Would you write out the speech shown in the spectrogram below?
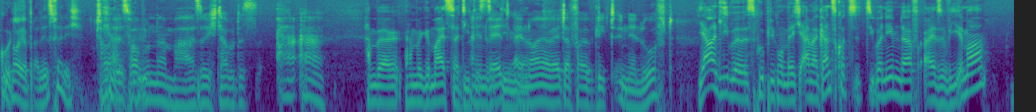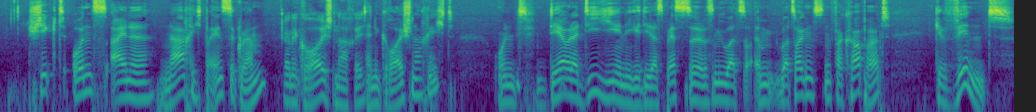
Gut. Neue Platte ist fertig. Toll, das war wunderbar. Also ich glaube, das Haben wir, haben wir gemeistert, die ein, Welt, Disziplin. ein wieder. neuer Welterfolg liegt in der Luft. Ja, und liebes Publikum, wenn ich einmal ganz kurz jetzt übernehmen darf, also wie immer, schickt uns eine Nachricht bei Instagram, Eine Geräuschnachricht. eine Geräuschnachricht. Und der oder diejenige, die das Beste, das am überzeugendsten verkörpert, gewinnt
